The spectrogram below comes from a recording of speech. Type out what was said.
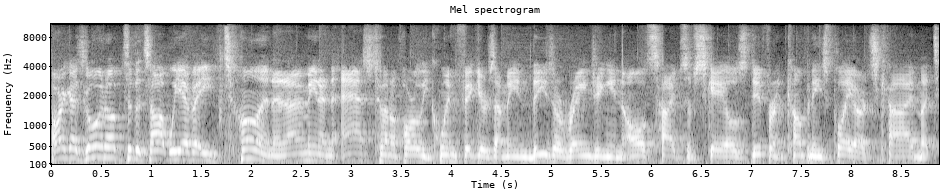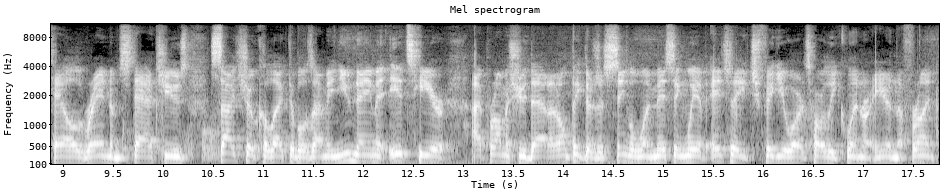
Alright guys, going up to the top, we have a ton, and I mean an ass ton of Harley Quinn figures. I mean, these are ranging in all types of scales, different companies, Play Arts Kai, Mattel, random statues, Sideshow Collectibles. I mean, you name it, it's here. I promise you that. I don't think there's a single one missing. We have S.H. Figuarts Harley Quinn right here in the front.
